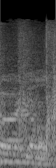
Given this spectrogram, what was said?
Cardinals.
